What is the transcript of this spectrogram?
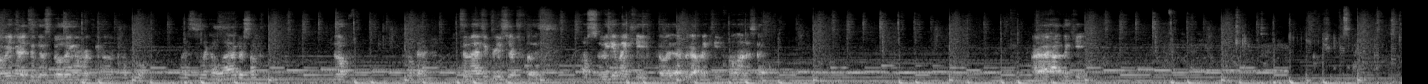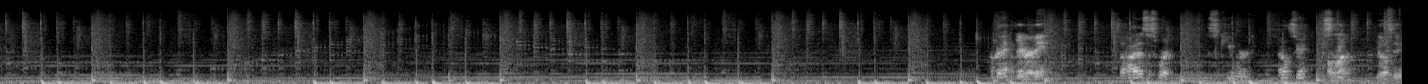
Over here to this building I'm working on. Oh, cool. What, is this like a lab or something? Nope. Okay. It's a magic research place. Oh, So let me get my key. Oh wait, I forgot my key. Hold on a sec. Alright, I have the key. Okay, Okay, ready? so how does this work? This keyword. I don't see it. Hold on. You'll see.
